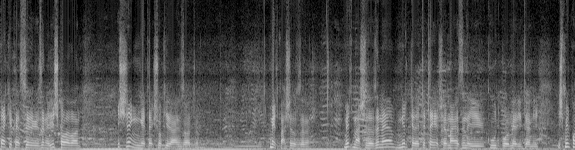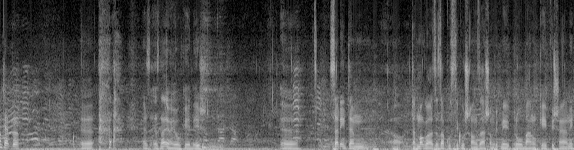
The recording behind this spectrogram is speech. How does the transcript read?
elképesztő zenei iskola van, és rengeteg sok irányzat. Miért más ez a zene? Miért más ez a zene? Miért kellett teljesen más zenei kútból meríteni? És miért pont ebből? Ez, ez nagyon jó kérdés. Szerintem a, tehát maga az az akusztikus hangzás, amit mi próbálunk képviselni,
